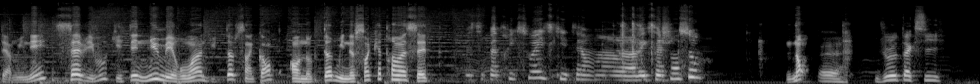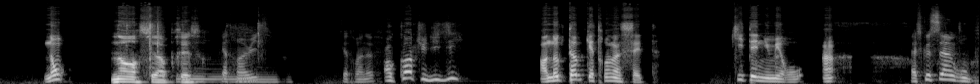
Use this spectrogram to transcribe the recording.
Terminer, savez-vous qui était numéro 1 du top 50 en octobre 1987 Mais C'est Patrick Swayze qui était en- avec sa chanson. Non. Joe le taxi. Non. Non, c'est après. ça. 88 89 Encore, tu disais En octobre 87. Qui était numéro 1 Est-ce que c'est un groupe?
